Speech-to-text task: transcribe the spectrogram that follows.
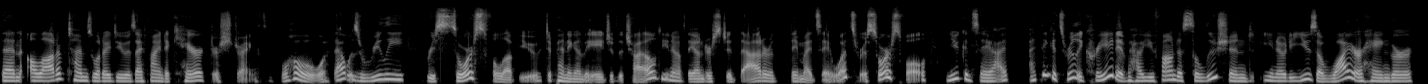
then a lot of times what I do is I find a character strength. Whoa, that was really resourceful of you, depending on the age of the child. You know, if they understood that, or they might say, What's resourceful? And you can say, I, I think it's really creative how you found a solution, you know, to use a wire hanger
